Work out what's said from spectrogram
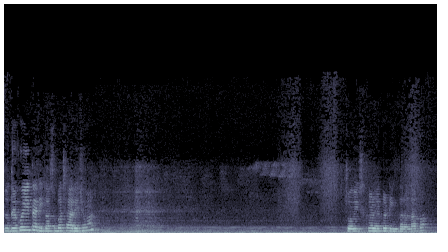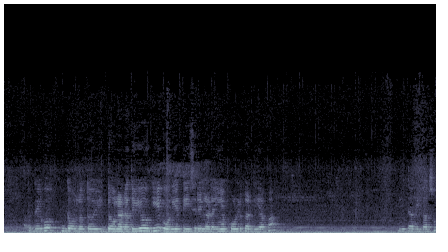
तो देखो ये तरीका से बचा रही छू चौबीस कड़े कटिंग करा ला पा तो देखो दो तो दो लड़ा तो ये होगी, और ये तीसरी लड़ाइया फोल्ड कर दिया पा तरीका से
